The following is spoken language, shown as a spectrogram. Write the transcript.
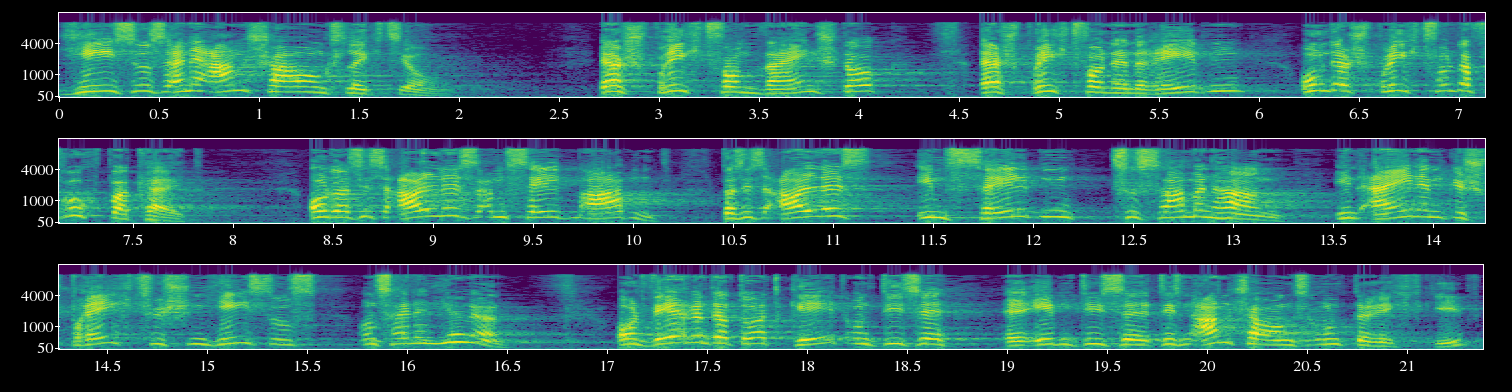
Jesus eine Anschauungslektion. Er spricht vom Weinstock, er spricht von den Reben und er spricht von der Fruchtbarkeit. Und das ist alles am selben Abend. Das ist alles im selben Zusammenhang, in einem Gespräch zwischen Jesus und seinen Jüngern. Und während er dort geht und diese, äh, eben diese, diesen Anschauungsunterricht gibt,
